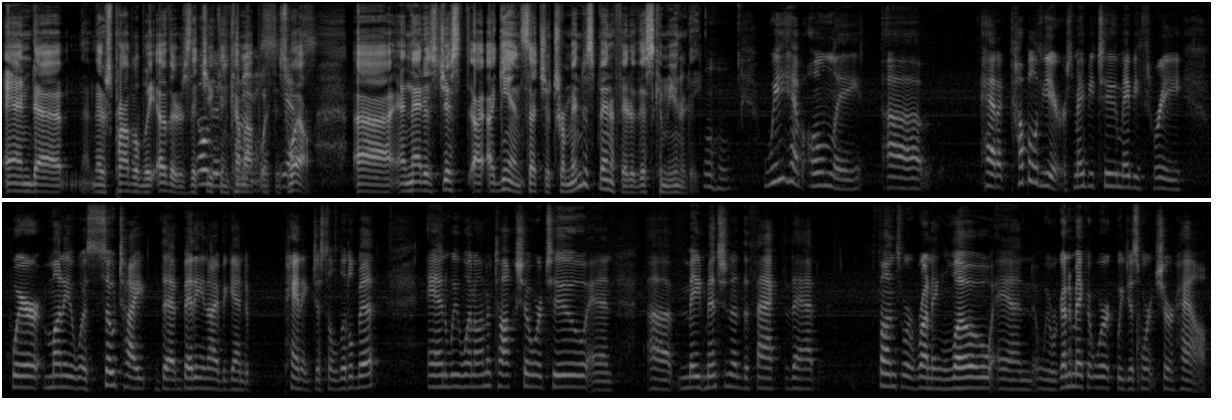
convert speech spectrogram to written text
And uh, there's probably others that Oh, you can come up with as Yes. well. Uh, and that is just, uh, again, such a tremendous benefit of this community. We have only uh, had a couple of years, maybe two, maybe three, where money was so tight that Betty and I began to panic just a little bit. And we went on a talk show or two and uh, made mention of the fact that funds were running low and we were going to make it work. We just weren't sure how.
